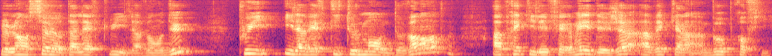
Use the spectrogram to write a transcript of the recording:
le lanceur d'alerte lui l'a vendu, puis il avertit tout le monde de vendre après qu'il ait fermé déjà avec un beau profit.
